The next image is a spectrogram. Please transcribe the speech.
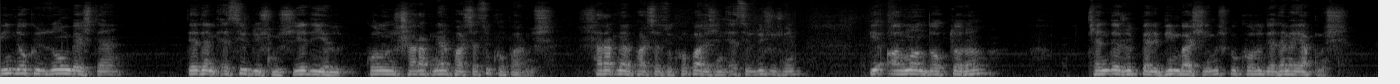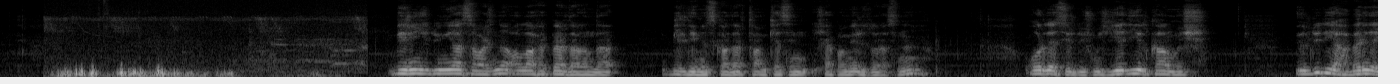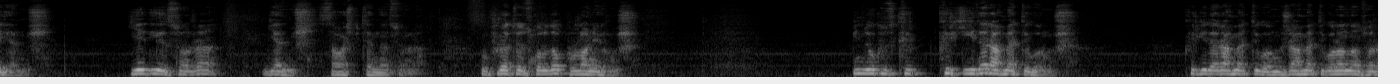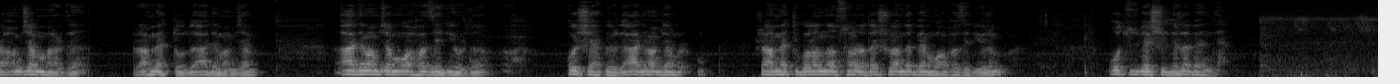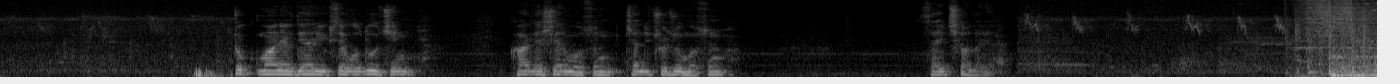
1915'te dedem esir düşmüş 7 yıl kolunu şarapnel parçası koparmış. Şarapnel parçası koparışın esir düşüşün bir Alman doktoru kendi rütbeli binbaşıymış bu kolu dedeme yapmış. Birinci Dünya Savaşı'nda Allah Ekber Dağı'nda bildiğimiz kadar tam kesin şey yapamıyoruz orasını. Orada esir düşmüş. 7 yıl kalmış. Öldü diye haberi de gelmiş. 7 yıl sonra gelmiş savaş bitenden sonra. Bu protez kolu da kullanıyormuş. 1942'de rahmetlik olmuş. 42'de rahmetlik olmuş. Rahmetlik olandan sonra amcam vardı. Rahmetli oldu Adem amcam. Adem amcam muhafaza ediyordu. O şey yapıyordu. Adem amcam rahmetlik olandan sonra da şu anda ben muhafaza ediyorum. 35 yıldır da bende. Çok manevi değeri yüksek olduğu için kardeşlerim olsun, kendi çocuğum olsun sahip çıkarlar yani.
